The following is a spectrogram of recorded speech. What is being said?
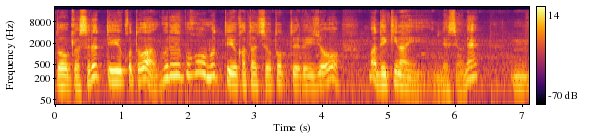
同居するっていうことはグループホームっていう形をとっている以上、まあ、できないんですよね。うん、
